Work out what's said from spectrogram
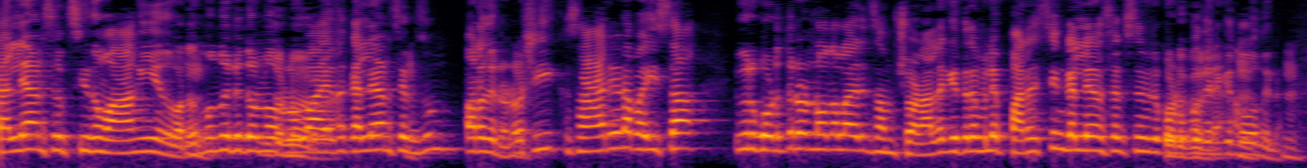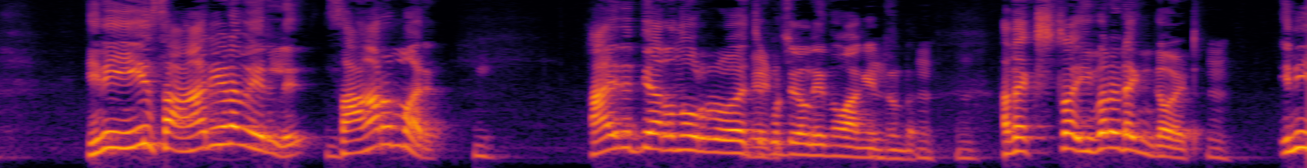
കല്യാൺ സിൽക്സിൽ നിന്ന് വാങ്ങി എന്ന് പറഞ്ഞു. മുന്നൂറ്റി തൊണ്ണൂറ് രൂപ എന്ന് കല്യാൺ സിൽക്സും പറഞ്ഞിട്ടുണ്ട്. പക്ഷേ ഈ സാരിയുടെ പൈസ ഇവർ കൊടുത്തിട്ടുണ്ടോ എന്നുള്ള കാര്യം സംശയമാണ്. അല്ലെങ്കിൽ ഇത്രയും വലിയ പരസ്യം കല്യാൺ സിൽക്സിന് ഇവർ കൊടുക്കുമെന്ന് എനിക്ക് തോന്നുന്നില്ല. ഇനി ഈ സാരിയുടെ പേരിൽ സാറുമാര് ആയിരത്തി അറുന്നൂറ് രൂപ വെച്ച് കുട്ടികളിൽ നിന്ന് വാങ്ങിയിട്ടുണ്ട്. അത് എക്സ്ട്രാ ഇവരുടെ ഇൻകമായിട്ട് ഇനി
